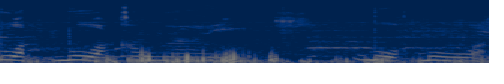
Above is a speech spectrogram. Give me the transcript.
บวกบวกเข้าไง บวกบวก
